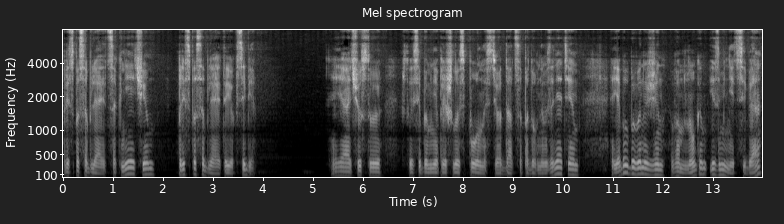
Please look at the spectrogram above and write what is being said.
приспособляется к ней, чем приспособляет ее к себе. Я чувствую, что если бы мне пришлось полностью отдаться подобным занятиям, я был бы вынужден во многом изменить себя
